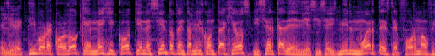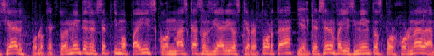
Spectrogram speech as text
El directivo recordó que México tiene 130 mil contagios y cerca de 16 mil muertes de forma oficial, por lo que actualmente es el séptimo país con más casos diarios que reporta y el tercero en fallecimientos por jornada,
